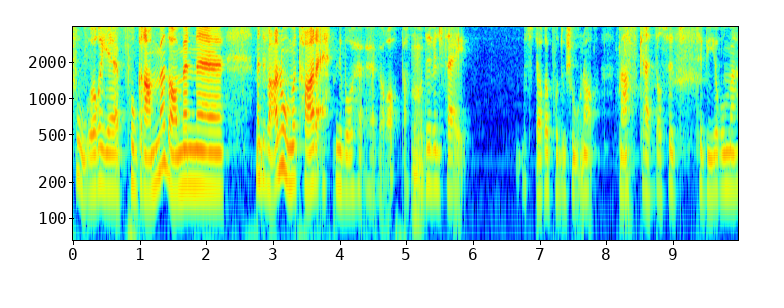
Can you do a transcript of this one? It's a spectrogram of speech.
Toårige programmet, da. Men, eh, men det var noe med å ta det ett nivå hø høyere opp. Altså, og Det vil si større produksjoner. Mer skreddersydd til byrommet.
